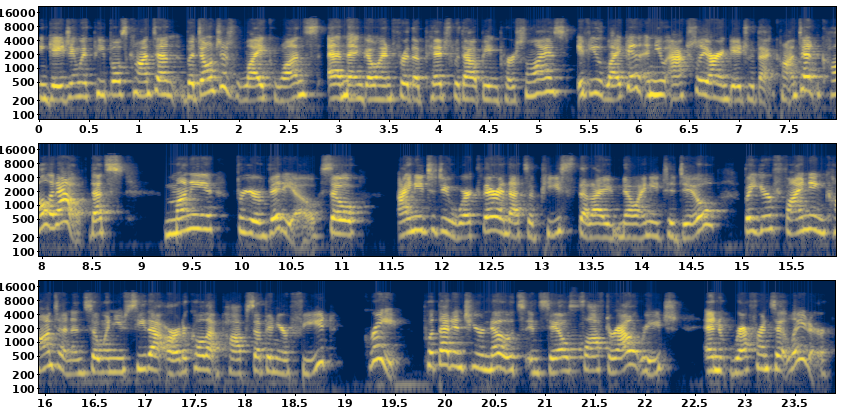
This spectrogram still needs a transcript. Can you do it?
engaging with people's content, but don't just like once and then go in for the pitch without being personalized. If you like it and you actually are engaged with that content, call it out. That's money for your video. So I need to do work there, and that's a piece that I know I need to do. But you're finding content. And so when you see that article that pops up in your feed, great put that into your notes in sales SalesLoft or outreach and reference it later.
